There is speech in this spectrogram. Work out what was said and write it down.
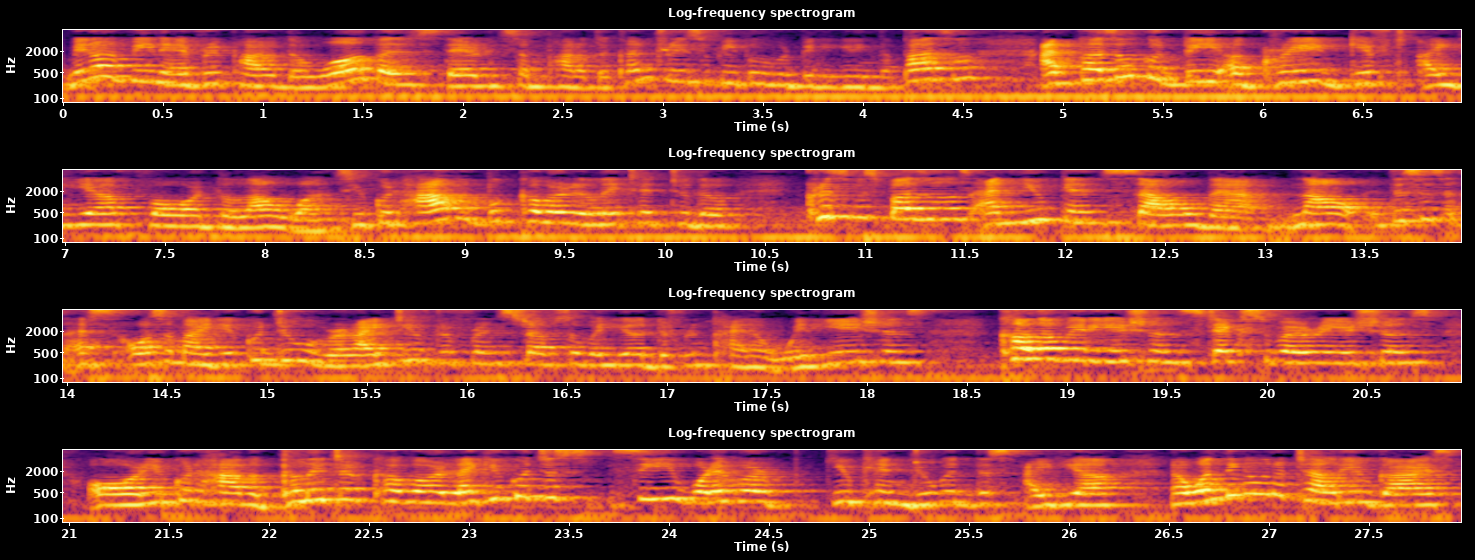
may not be in every part of the world, but it's there in some part of the country. So people would be getting the puzzle. And puzzle could be a great gift idea for the loved ones. You could have a book cover related to the Christmas puzzles and you can sell them. Now, this is an awesome idea. Could do a variety of different stuffs over here, different kind of variations color variations, text variations, or you could have a glitter cover. Like you could just see whatever you can do with this idea. Now, one thing I want to tell you guys,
